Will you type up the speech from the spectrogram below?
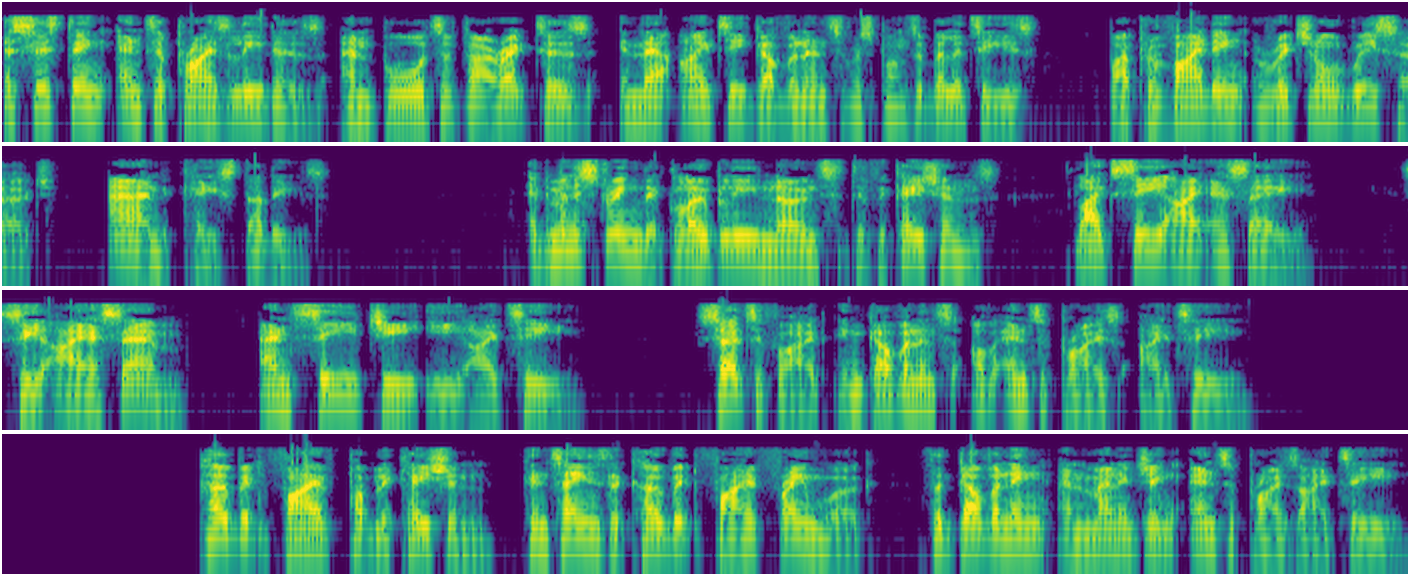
assisting enterprise leaders and boards of directors in their IT governance responsibilities by providing original research and case studies. Administering the globally known certifications like CISA, CISM, and CGEIT, certified in governance of enterprise IT. COBIT 5 publication contains the COBIT 5 framework for governing and managing enterprise IT.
